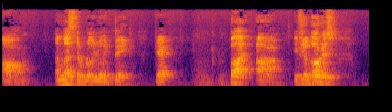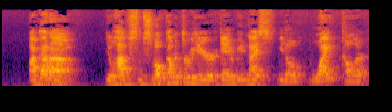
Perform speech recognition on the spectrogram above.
um, unless they're really, really big, okay? But uh, if you'll notice, I've got a, you'll have some smoke coming through here, okay? It'll be a nice, you know, white color,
